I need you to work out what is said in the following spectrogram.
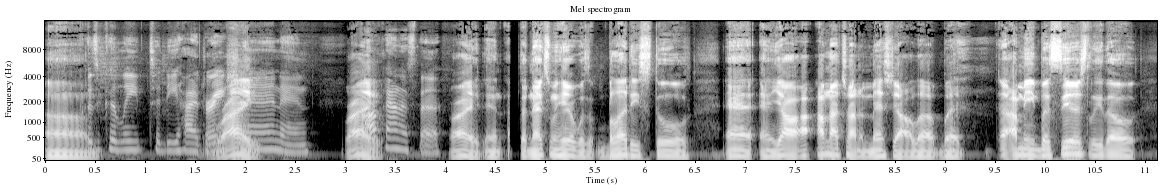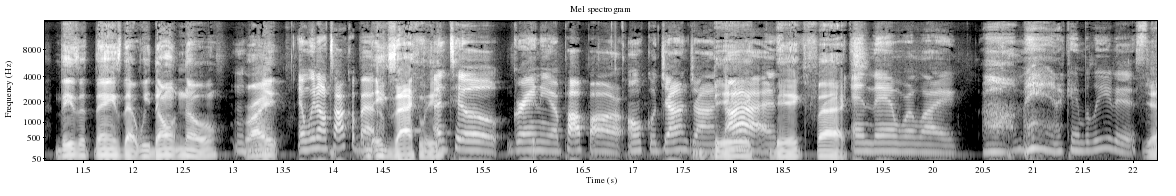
Um, Because it could lead to dehydration Right. and all kind of stuff. Right. And the next one here was bloody stools. And and y'all, I, I'm not trying to mess y'all up, but I mean, but seriously though, these are things that we don't know, Mm-hmm. right? And we don't talk about it Exactly. until Granny or Papa or Uncle John John Big, dies. big facts. And then we're like, oh man, I can't believe this. Yeah.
